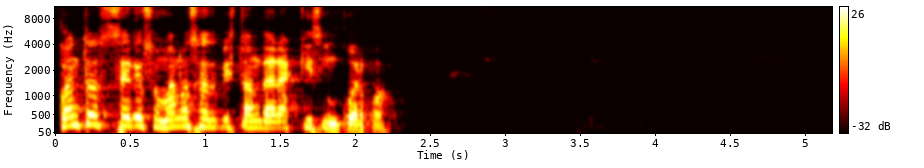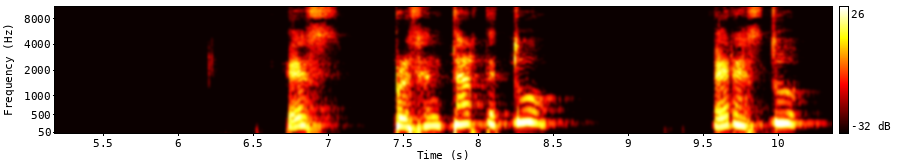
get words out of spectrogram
¿Cuántos seres humanos has visto andar aquí sin cuerpo? es presentarte tú. Eres tú.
